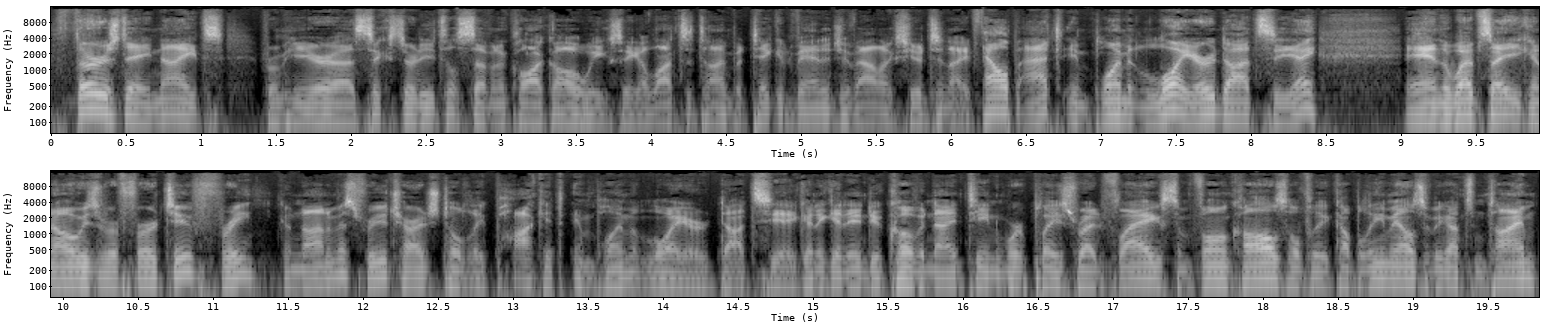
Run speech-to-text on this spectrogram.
Thursday nights from here, uh, 6.30 till 7 o'clock all week. So you got lots of time, but take advantage of Alex here tonight. Help at employmentlawyer.ca. And the website you can always refer to, free, anonymous, free of charge, totally, pocketemploymentlawyer.ca. Going to get into COVID 19 workplace red flags, some phone calls, hopefully a couple emails if we got some time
